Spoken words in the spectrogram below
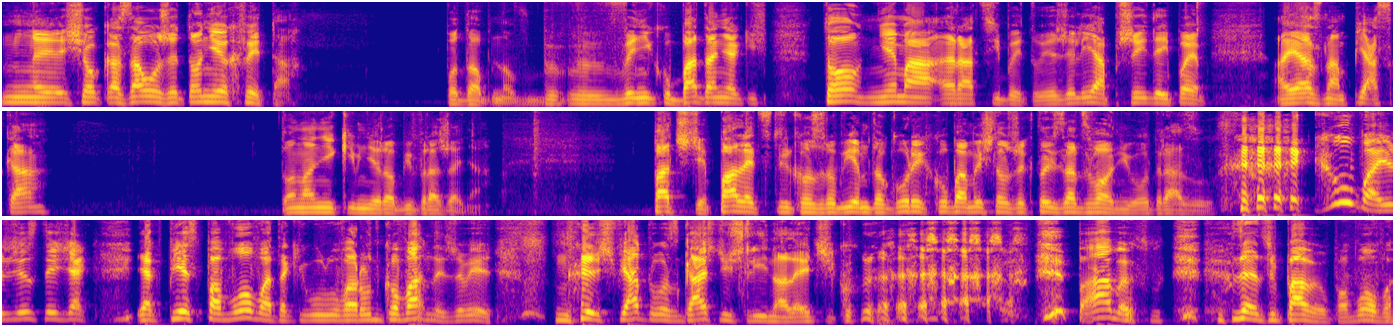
mm, się okazało, że to nie chwyta. Podobno. W, w wyniku badań jakichś to nie ma racji bytu. Jeżeli ja przyjdę i powiem, a ja znam piaska, to na nikim nie robi wrażenia. Patrzcie, palec tylko zrobiłem do góry. Kuba myślał, że ktoś zadzwonił od razu. Kuba, już jesteś jak, jak pies Pawłowa, taki uwarunkowany, że wiesz, światło zgaśnie, ślina leci. Paweł, znaczy Paweł, Pawłowa.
